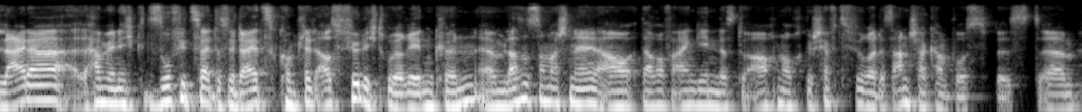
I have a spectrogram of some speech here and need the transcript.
Leider haben wir nicht so viel Zeit, dass wir da jetzt komplett ausführlich drüber reden können. Ähm, lass uns noch mal schnell darauf eingehen, dass du auch noch Geschäftsführer des Anscha Campus bist. Ähm,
